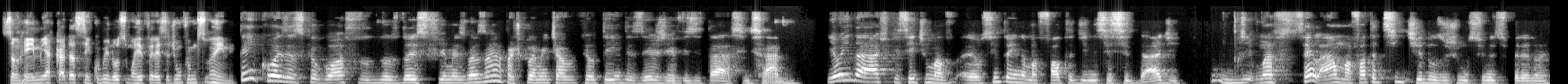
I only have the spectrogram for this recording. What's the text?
Sam Raimi a cada cinco minutos uma referência de um filme do Sam Raimi. Tem coisas que eu gosto nos dois filmes, mas não é particularmente algo que eu tenho desejo de revisitar, assim, sabe? E eu ainda acho que sinto uma, eu sinto ainda uma falta de necessidade, de uma, sei lá, uma falta de sentido nos últimos filmes de super-herói.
